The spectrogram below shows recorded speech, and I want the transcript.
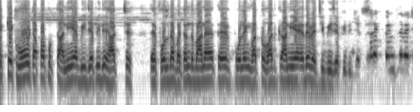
ਇੱਕ ਇੱਕ ਵੋਟ ਆਪਾਂ ਭੁਗਤਾਨੀ ਹੈ ਬੀਜੇਪੀ ਦੇ ਹੱਕ 'ਚ। ਤੇ ਫੁੱਲ ਦਾ ਬਟਨ ਦਬਾਣਾ ਹੈ ਤੇ ਪੋਲਿੰਗ ਵੱਧ ਤੋਂ ਵੱਧ ਕਰਾਣੀ ਹੈ ਇਹਦੇ ਵਿੱਚ ਹੀ ਬੀਜੇਪੀ ਦੀ ਜਿੱਤ ਹੈ। ਸਰ ਇੱਕ ਪਿੰਡ ਦੇ ਵਿੱਚ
